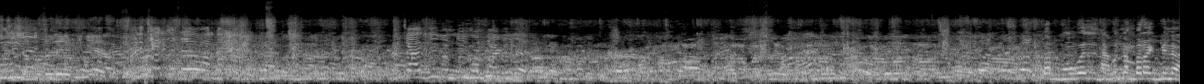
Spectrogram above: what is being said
স্টেশন এদিকে তোর মোবাইলে দুপুর নাম্বার রাখবি না?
